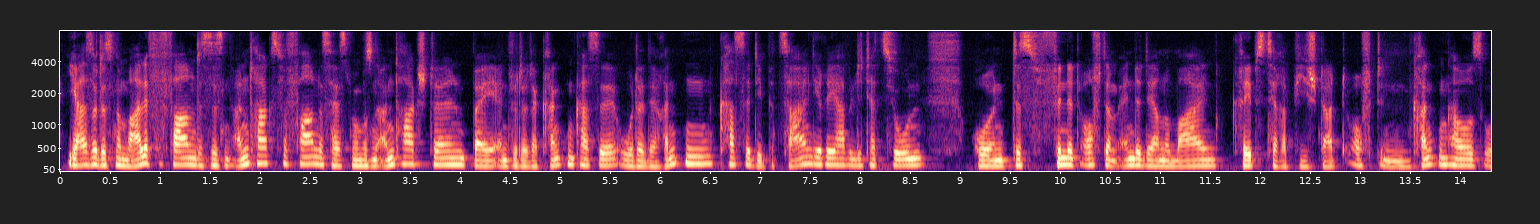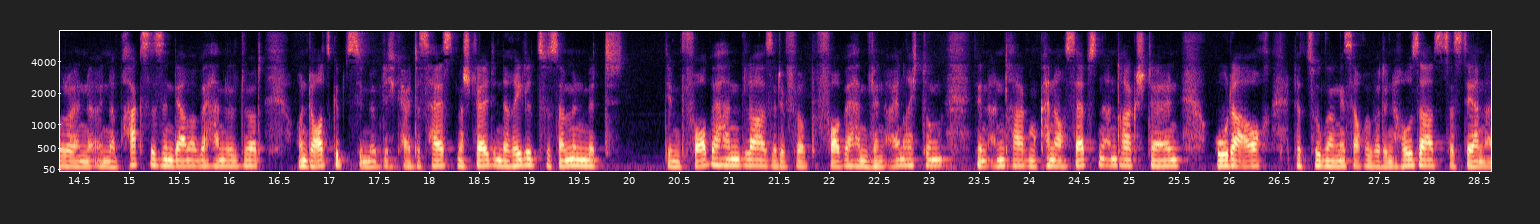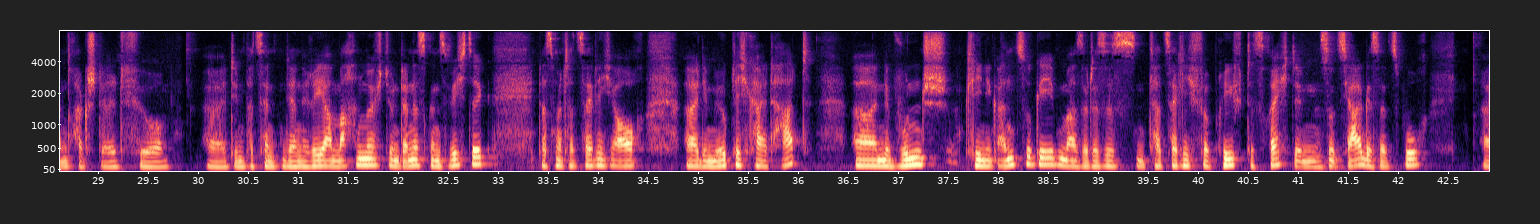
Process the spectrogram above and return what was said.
Ja, also das normale Verfahren, das ist ein Antragsverfahren. Das heißt, man muss einen Antrag stellen bei entweder der Krankenkasse oder der Rentenkasse. Die bezahlen die Rehabilitation. Und das findet oft am Ende der normalen Krebstherapie statt. Oft im Krankenhaus oder in, in der Praxis, in der man behandelt wird. Und dort gibt es die Möglichkeit. Das heißt, man stellt in der Regel zusammen mit dem Vorbehandler, also der vorbehandelnden Einrichtung, den Antrag. Man kann auch selbst einen Antrag stellen oder auch der Zugang ist auch über den Hausarzt, dass der einen Antrag stellt für äh, den Patienten, der eine Reha machen möchte. Und dann ist ganz wichtig, dass man tatsächlich auch äh, die Möglichkeit hat, äh, eine Wunschklinik anzugeben. Also das ist ein tatsächlich verbrieftes Recht im Sozialgesetzbuch,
